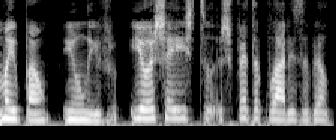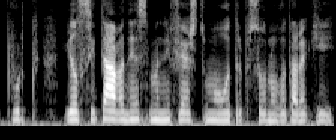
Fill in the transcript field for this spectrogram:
meio pão e um livro. E eu achei isto espetacular, Isabel, porque ele citava nesse manifesto uma outra pessoa, não vou estar aqui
